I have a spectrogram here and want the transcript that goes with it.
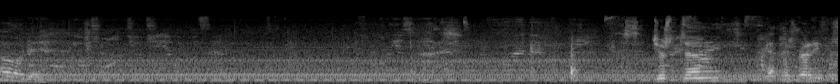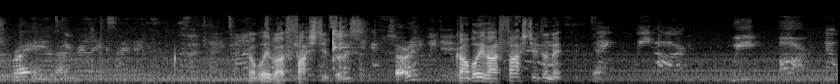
Oh dear. Just um, get this ready for spraying. Then. Can't believe how fast you've done it. Sorry? Can't believe how fast you've done it. We are. We are. No,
